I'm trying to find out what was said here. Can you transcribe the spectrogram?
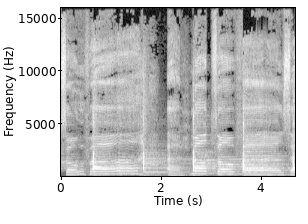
So far, a lot of answers.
